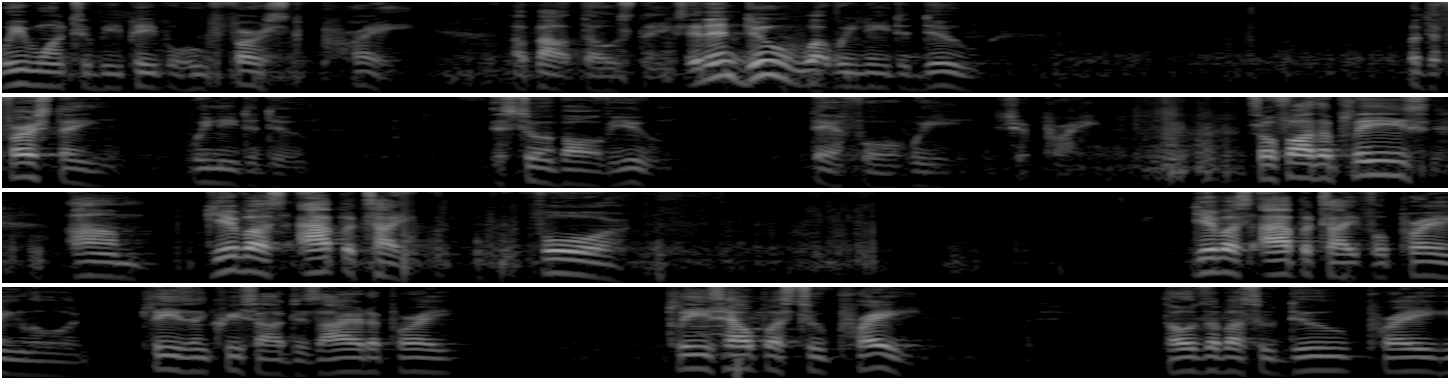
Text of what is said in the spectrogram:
We want to be people who first pray about those things and then do what we need to do. But the first thing we need to do is to involve you. Therefore, we should pray. So, Father, please um, give us appetite for give us appetite for praying, Lord. Please increase our desire to pray. Please help us to pray. Those of us who do pray,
